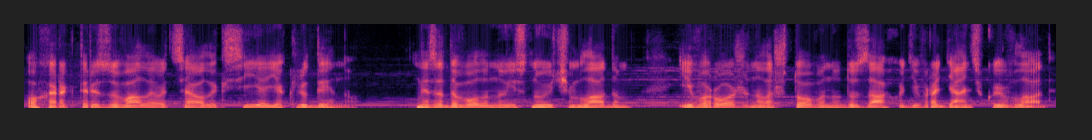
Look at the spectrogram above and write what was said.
охарактеризували отця Олексія як людину, незадоволену існуючим ладом і вороже налаштовану до заходів радянської влади.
